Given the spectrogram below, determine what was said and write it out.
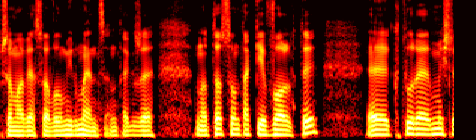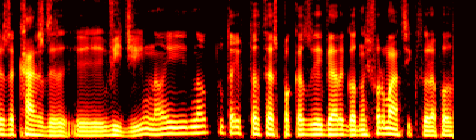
przemawia Sławomir Mencen. Także no to są takie wolty, e, które myślę, że każdy widzi. No i no tutaj to też pokazuje wiarygodność formacji, która po,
